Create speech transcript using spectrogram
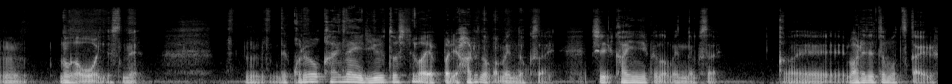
うん、のが多いですね。うん。で、これを買えない理由としては、やっぱり貼るのがめんどくさい。し、買いに行くのめんどくさい。えー割れてても使える。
